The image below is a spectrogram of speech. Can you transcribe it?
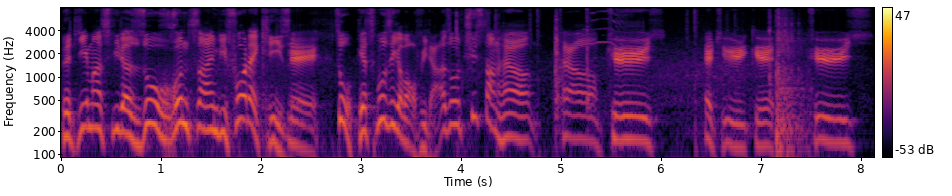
wird jemals wieder so rund sein wie vor der Krise. Nee. So, jetzt muss ich aber auch wieder. Also tschüss dann, Herr. Herr. Tschüss, Herr. Tschüss.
